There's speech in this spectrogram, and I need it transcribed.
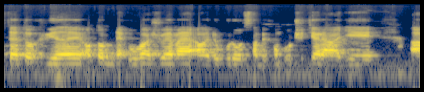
v této chvíli o tom neuvažujeme, ale do budoucna bychom určitě rádi a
